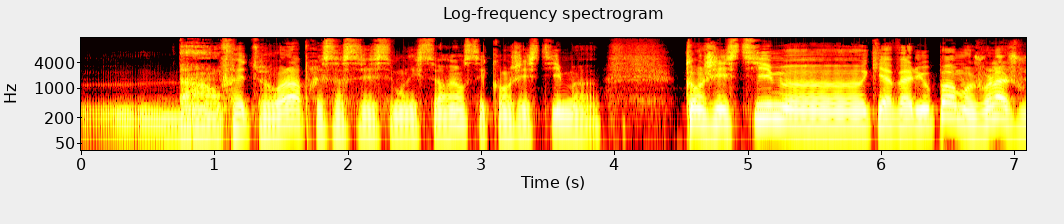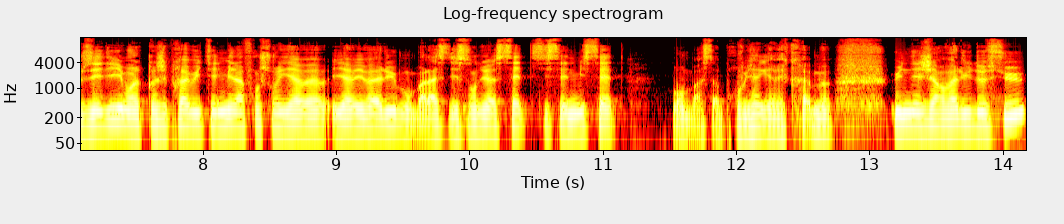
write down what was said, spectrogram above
Ben en fait, voilà. Après ça, c'est mon expérience. C'est quand j'estime quand j'estime euh, qu'il y a value ou pas. Moi, je, voilà, je vous ai dit, moi, quand j'ai pris à 8,5 la franchise, il y avait, il y avait value. Bon, bah là, c'est descendu à 7, 6,5, 7. Bon, bah ça provient qu'il y avait quand même une légère value dessus.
